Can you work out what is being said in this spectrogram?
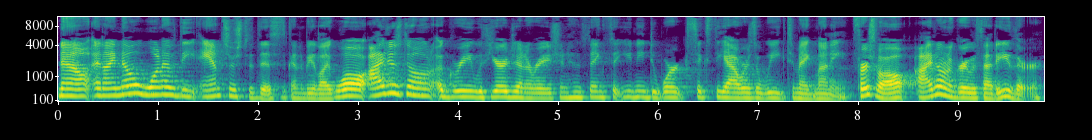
Now, and I know one of the answers to this is going to be like, well, I just don't agree with your generation who thinks that you need to work 60 hours a week to make money. First of all, I don't agree with that either.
